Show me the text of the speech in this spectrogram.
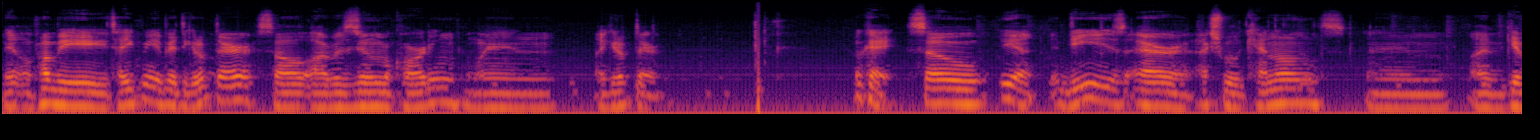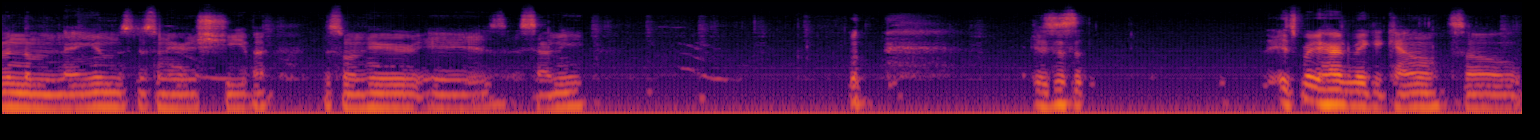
It'll probably take me a bit to get up there, so I'll resume recording when I get up there. Okay, so yeah, these are actual kennels. Um, I've given them names. This one here is Shiva. This one here is Sammy. it's just, it's pretty hard to make a kennel. So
